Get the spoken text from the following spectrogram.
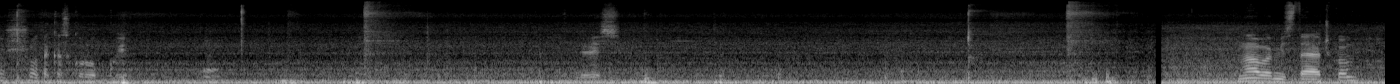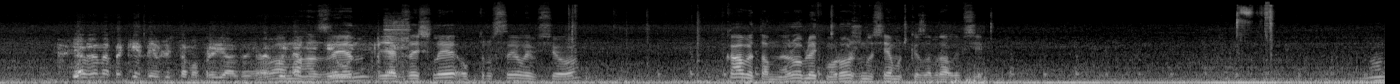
Ну що таке з коробкою? О. Дивись. Нове містечко. Я вже на пики дивлюсь там прив'язаний. Два магазин. Як зайшли, обтрусили все. Кави там не роблять, морожену, сімочки забрали всі. Ну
